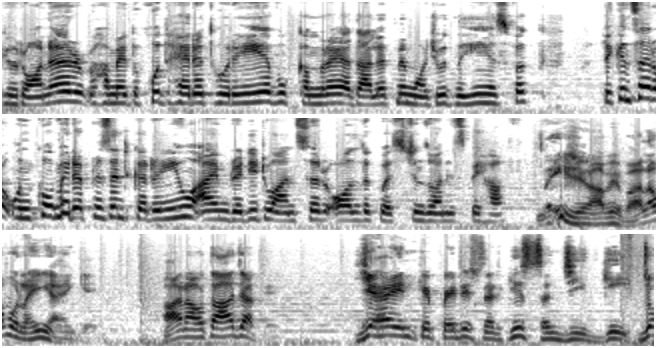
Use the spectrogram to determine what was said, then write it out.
योर ऑनर हमें तो खुद हैरत हो रही है वो कमरा अदालत में मौजूद नहीं है इस वक्त। लेकिन सर उनको मैं रिप्रेजेंट कर रही हूँ। I am ready to answer all the questions on his behalf नहीं जनाबे वाला वो नहीं आएँगे। आना होता आ जाते। यह है इनके पेटिशनर की संजीदगी जो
